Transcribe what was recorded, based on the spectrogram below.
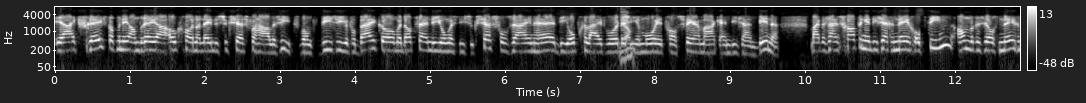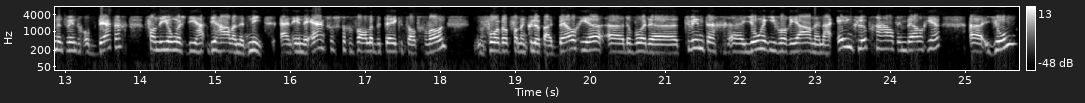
Ja, ik vrees dat meneer Andrea ook gewoon alleen de succesverhalen ziet. Want die zie je voorbij komen. Dat zijn de jongens die succesvol zijn, hè, die opgeleid worden, ja. die een mooie transfer maken en die zijn binnen. Maar er zijn schattingen die zeggen 9 op 10, andere zelfs 29 op 30 van de jongens die, die halen het niet. En in de ernstigste gevallen betekent dat gewoon, een voorbeeld van een club uit België, uh, er worden 20 uh, jonge Ivorianen naar één club gehaald in België. Uh, jong,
